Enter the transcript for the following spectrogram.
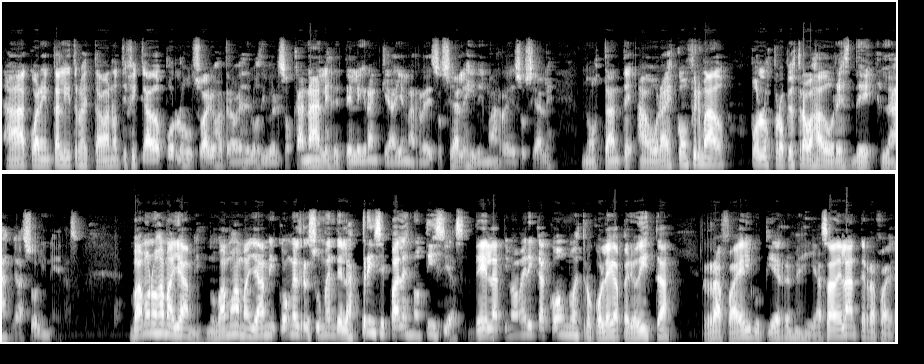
a 40 litros estaba notificado por los usuarios a través de los diversos canales de Telegram que hay en las redes sociales y demás redes sociales. No obstante, ahora es confirmado por los propios trabajadores de las gasolineras. Vámonos a Miami, nos vamos a Miami con el resumen de las principales noticias de Latinoamérica con nuestro colega periodista Rafael Gutiérrez Mejías. Adelante, Rafael.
